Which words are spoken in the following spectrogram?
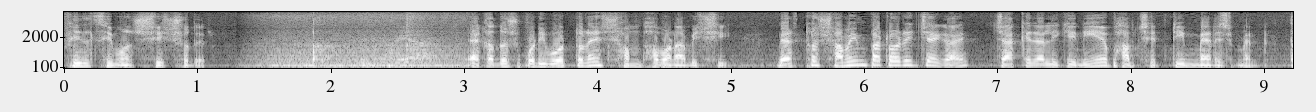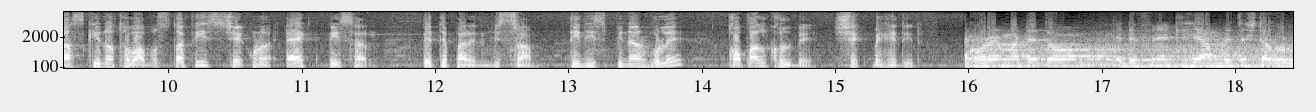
ফিল সিমন্স শিষ্যদের। একাদশ পরিবর্তনের সম্ভাবনা বেশি। ব্যর্থ শামীম পাটোয়ারির জায়গায় জাকের আলীকে নিয়ে ভাবছে টিম ম্যানেজমেন্ট। তাসকিন অথবা মুস্তাফিজ যে কোনো এক পিসার পেতে পারেন বিশ্রাম। তিনি স্পিনার হলে কপাল খুলবে শেখ মেহেদির। ঘরের মাঠে তো ডেফিনেটলি আমরা চেষ্টা করব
